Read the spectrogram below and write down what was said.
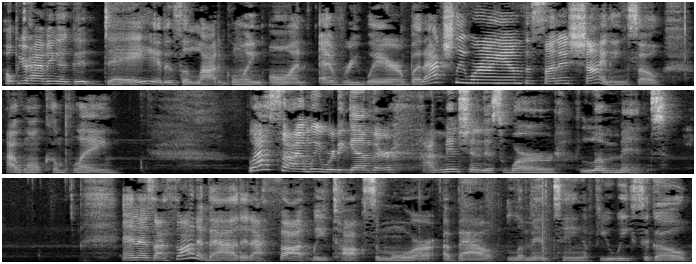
Hope you're having a good day. It is a lot going on everywhere, but actually, where I am, the sun is shining, so I won't complain. Last time we were together, I mentioned this word lament. And as I thought about it, I thought we'd talk some more about lamenting. A few weeks ago,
